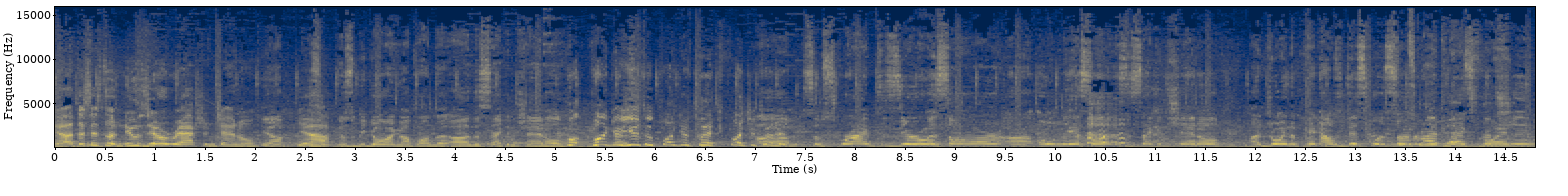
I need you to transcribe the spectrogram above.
Yeah, this is the new Zero Reaction channel. Yep. Yeah. This, this will be going up on the uh, the second channel. Plug, plug your YouTube, plug your Twitch, plug your Twitter. Um, subscribe to Zero SR, uh, only SR. That's the second channel. Uh, join the Penthouse Discord server. Subscribe link in the description.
